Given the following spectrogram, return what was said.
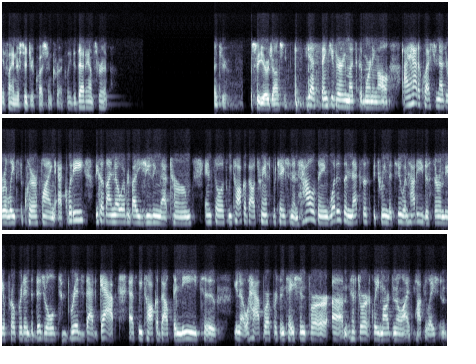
if I understood your question correctly. Did that answer it? Thank you. CEO Johnson. Yes, thank you very much. Good morning, all. I had a question as it relates to clarifying equity, because I know everybody's using that term. And so as we talk about transportation and housing, what is the nexus between the two, and how do you discern the appropriate individual to bridge that gap as we talk about the need to, you know, have representation for um, historically marginalized populations?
